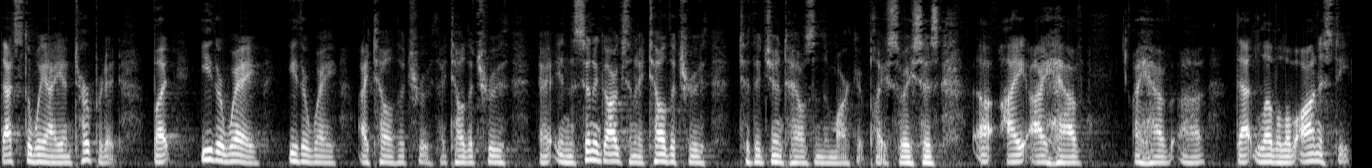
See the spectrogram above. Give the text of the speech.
that's the way I interpret it. But either way, either way, I tell the truth. I tell the truth uh, in the synagogues and I tell the truth to the Gentiles in the marketplace. So he says, uh, I, I have, I have, uh, that level of honesty.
